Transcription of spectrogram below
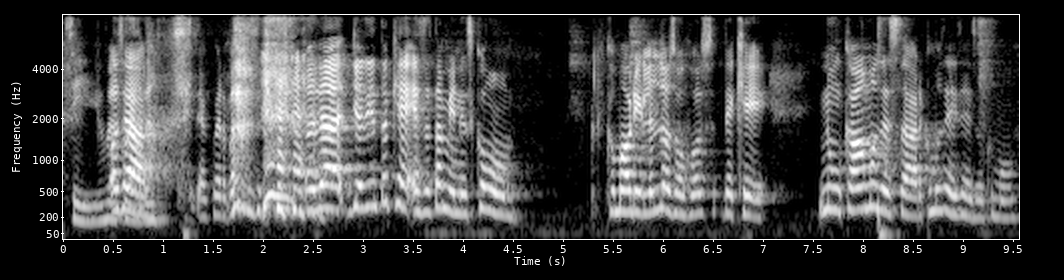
Sí, yo me O acuerdo. sea, sí, ¿te acuerdas? o sea, yo siento que eso también es como, como abrirles los ojos de que nunca vamos a estar, ¿cómo se dice eso? Como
